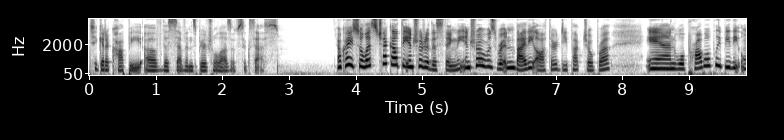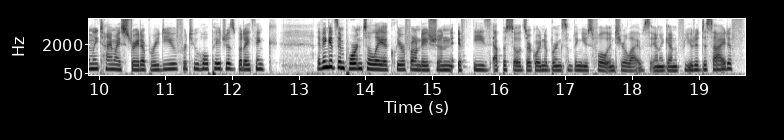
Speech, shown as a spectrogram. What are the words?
to get a copy of the seven spiritual laws of success. Okay, so let's check out the intro to this thing. The intro was written by the author, Deepak Chopra, and will probably be the only time I straight up read to you for two whole pages, but I think I think it's important to lay a clear foundation if these episodes are going to bring something useful into your lives and again for you to decide if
